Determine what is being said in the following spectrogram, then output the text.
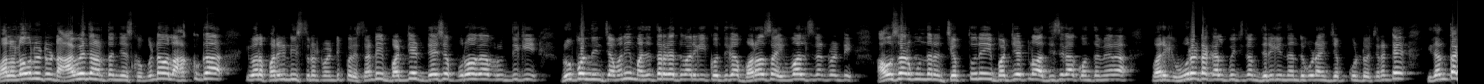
వాళ్ళలో ఉన్నటువంటి ఆవేదన అర్థం చేసుకోకుండా వాళ్ళ హక్కుగా ఇవాళ పరిగణిస్తున్నటువంటి పరిస్థితి. అంటే ఈ బడ్జెట్ దేశ పురోగభివృద్ధికి రూపొందించామని మధ్యతరగతి వారికి కొద్దిగా భరోసా ఇవ్వాల్సినటువంటి అవసరం ఉందని చెప్తూనే ఈ బడ్జెట్లో ఆ దిశగా కొంతమేర వారికి ఊరట కల్పించడం జరిగిందంటూ కూడా ఆయన చెప్పుకుంటూ వచ్చారు. అంటే ఇదంతా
